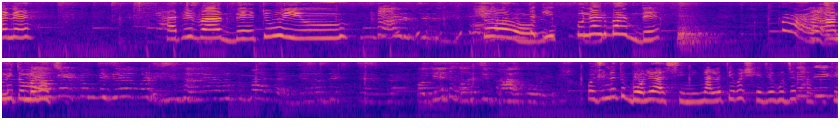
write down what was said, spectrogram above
এনে হ্যাপি বার্থডে টু ইউ তো ওনার বার্থডে আমি তোমার হচ্ছে ওই জন্য তো বলে আসিনি নালে তুই এবার সেজে গুজে থাকতি।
